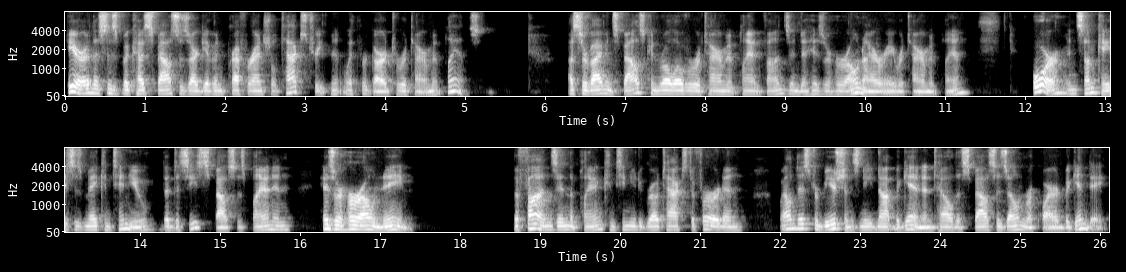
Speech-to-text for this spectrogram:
Here, this is because spouses are given preferential tax treatment with regard to retirement plans. A surviving spouse can roll over retirement plan funds into his or her own IRA retirement plan, or in some cases, may continue the deceased spouse's plan in his or her own name. The funds in the plan continue to grow tax deferred, and well, distributions need not begin until the spouse's own required begin date.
